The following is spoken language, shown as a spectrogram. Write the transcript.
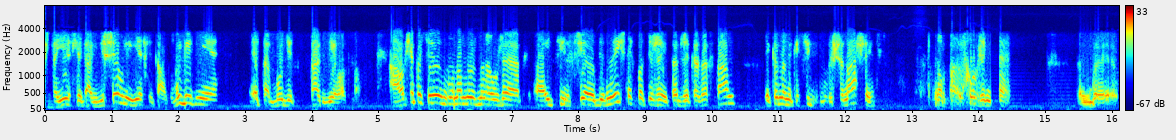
что если так дешевле, если так выгоднее, это будет так делаться. А вообще по-серьезному нам нужно уже а, идти в сферу безналичных платежей. Тот же Казахстан, экономика сильно больше нашей, но похоже как бы,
